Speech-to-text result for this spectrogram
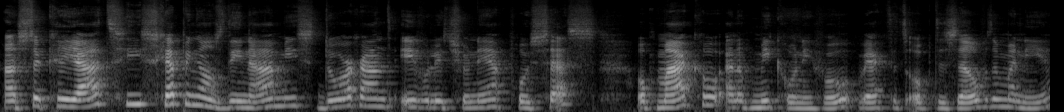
Nou, een stuk creatie, schepping als dynamisch, doorgaand evolutionair proces. Op macro- en op microniveau werkt het op dezelfde manier.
